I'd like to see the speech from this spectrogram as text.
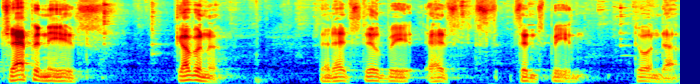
Japanese governor that had still be, has since been torn down.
